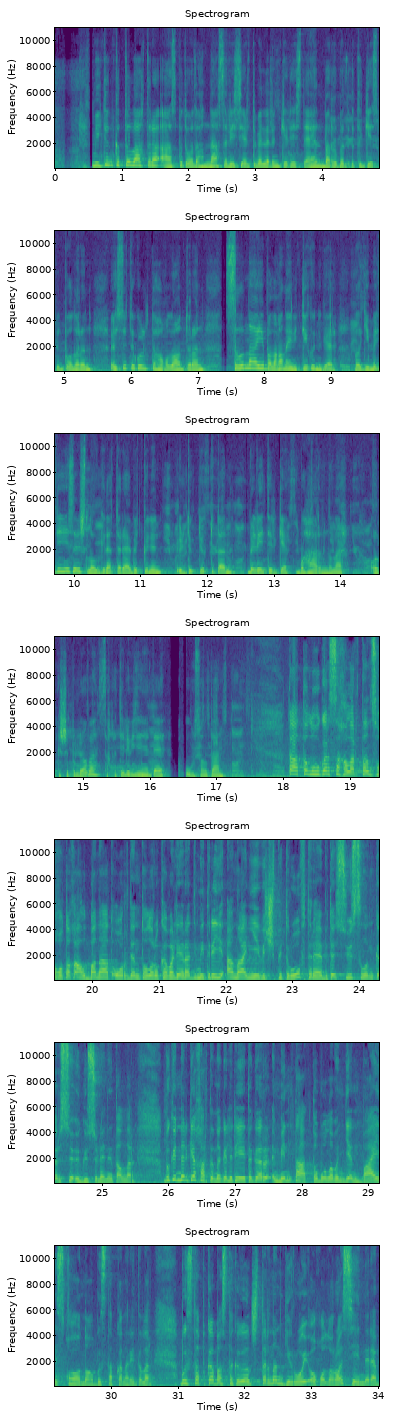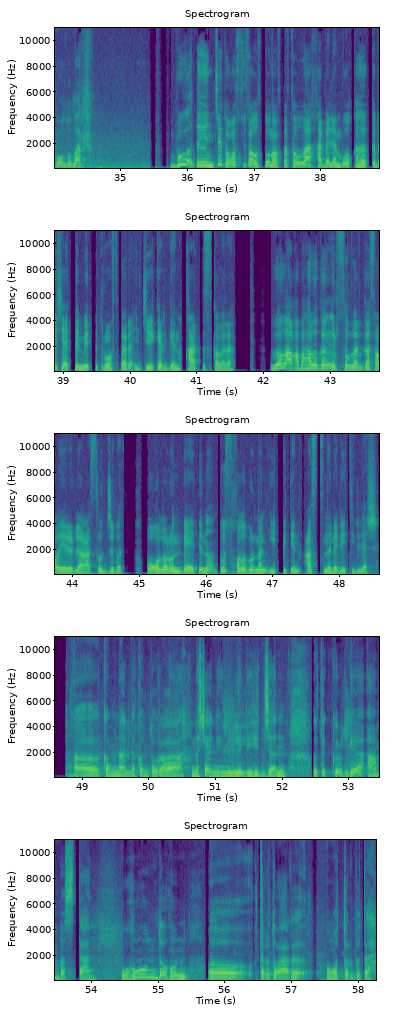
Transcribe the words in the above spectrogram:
Митин кыттылақтыра аспыт одағына сыры сертібелерін керестәйін барыбыт ыты кеспіт боларын өсі түгіл тұғылан тұран сылын айы балаған айнекке күнігер Владимир Денисович Лонгина төрәбіт күнін үрдіктік тұтан білейтерге бұхарынылар. Ольга Шепілова, Сақа телевидениеде, Усалдан. Таттыл угар сахалартан соғытақ Албанат орден толыру кавалера Дмитрий Ананьевич Петров тірәбіті сүйіз сылын көрсі үгісілені талар. Бүкіндерге қартына галерейтігер мен татты болабын ден байыз қоғанығы бұстапқан арайдылар. Бұстапқа бастықы ғылжыттарынан герой оғылыра сенлері болулар. Бу дыынча 966 сыллаға бәлем бол қағыққа бәшәттемет Петровтар жекерген қартыскалары. Уол аға бағалыға өрсылларға салайырылыға сылжыбыт. Оғылырын бәйтін тұс қолыбырынан итпітін астына бәлетілер. коммунальный контораға начальнигин лели хиджан ытык көлге амбастан ухун дохун тротуары оңоттор бута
